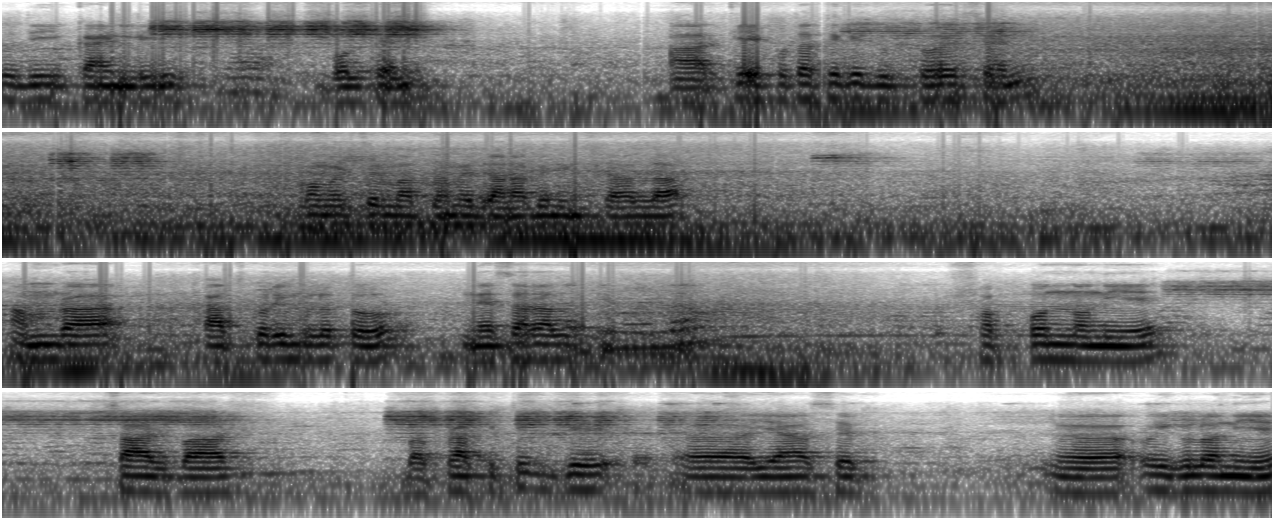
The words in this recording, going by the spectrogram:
যদি কাইন্ডলি বলতেন। আর কে কোথা থেকে যুক্ত হয়েছেন কমেন্টসের মাধ্যমে জানাবেন ইনশাআল্লাহ। আমরা কাজ করি মূলত ন্যাচারাল সব পণ্য নিয়ে চাষবাস বা প্রাকৃতিক যে ইয়ে আছে ওইগুলো নিয়ে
